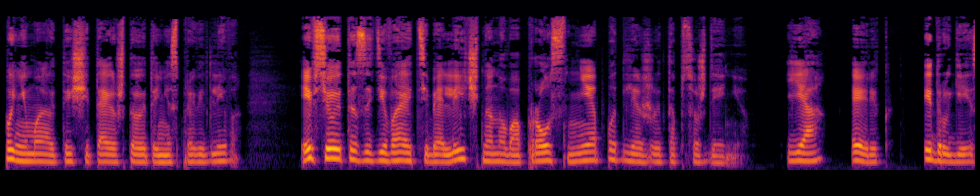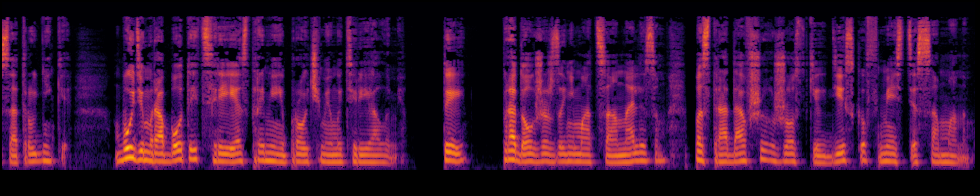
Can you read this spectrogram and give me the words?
Понимаю, ты считаешь, что это несправедливо, и все это задевает тебя лично, но вопрос не подлежит обсуждению. Я, Эрик и другие сотрудники будем работать с реестрами и прочими материалами. Ты продолжишь заниматься анализом пострадавших жестких дисков вместе с Саманом.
